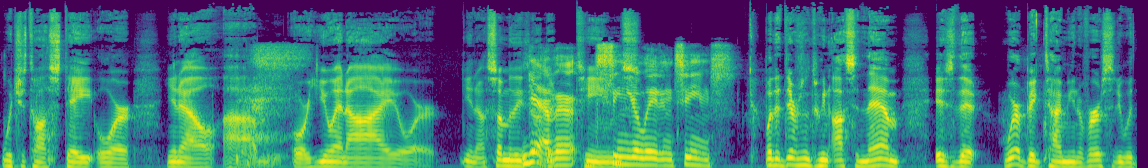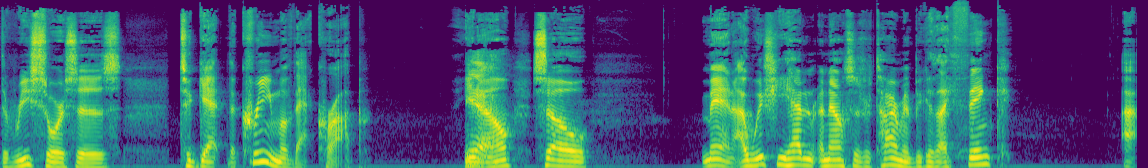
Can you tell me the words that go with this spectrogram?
wichita state or you know um, or uni or you know some of these Yeah, other the teams senior laden teams. But the difference between us and them is that we're a big time university with the resources to get the cream of that crop. You Yeah. know? So man, I wish he hadn't announced his retirement because I think I,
